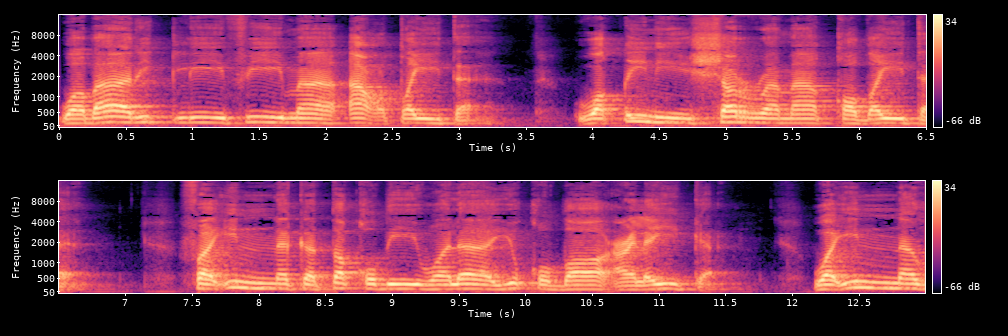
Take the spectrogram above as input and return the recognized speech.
وبارك لي فيما اعطيت وقني شر ما قضيت فإنك تقضي ولا يقضى عليك وإنه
